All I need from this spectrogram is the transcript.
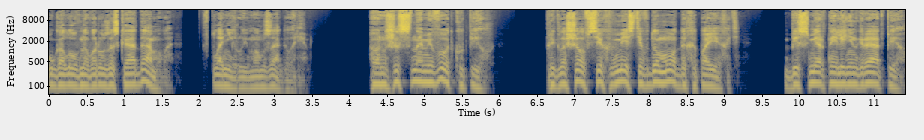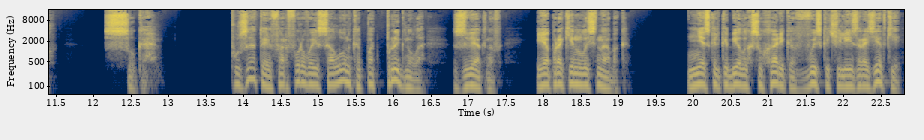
уголовного розыска Адамова в планируемом заговоре. Он же с нами водку пил. Приглашал всех вместе в дом отдыха поехать. Бессмертный Ленинград пел. Сука. Пузатая фарфоровая солонка подпрыгнула, звякнув, и опрокинулась на бок. Несколько белых сухариков выскочили из розетки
